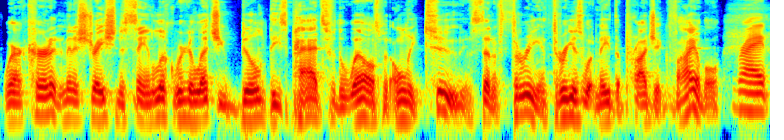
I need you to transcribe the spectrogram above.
where our current administration is saying, look, we're going to let you build these pads for the wells, but only two instead of three, and three is what made the project viable. Right.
